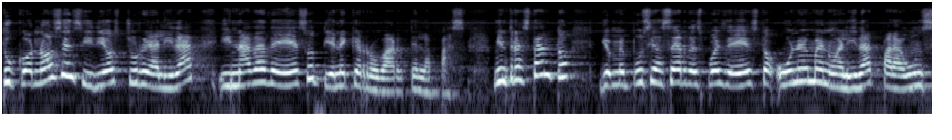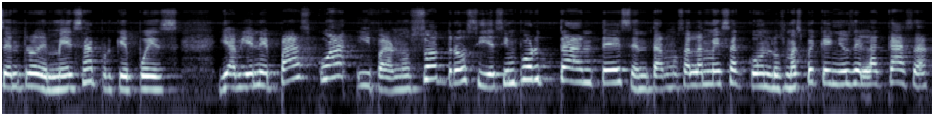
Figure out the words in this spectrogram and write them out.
Tú conoces y Dios tu realidad y nada de eso tiene que robarte la paz. Mientras tanto, yo me puse a hacer después de esto una manualidad para un centro de mesa porque pues ya viene Pascua y para nosotros si es importante sentarnos a la mesa con los más pequeños de la casa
